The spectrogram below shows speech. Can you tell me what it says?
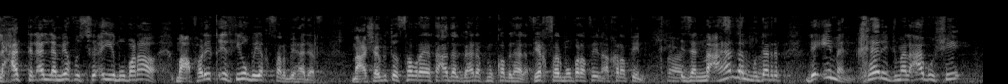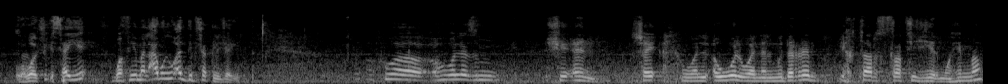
حتى الآن لم يفز في أي مباراة. مع فريق اثيوبيا يخسر بهدف. مع شبيبه الثورة يتعادل بهدف مقابل هدف. يخسر مباراتين آخرتين. اذا مع هذا المدرب دائما خارج ملعبه شيء وهو شيء سيء وفي ملعبه يؤدي بشكل جيد. هو هو لازم شيئين شيء هو الأول هو ان المدرب يختار الاستراتيجيه المهمه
